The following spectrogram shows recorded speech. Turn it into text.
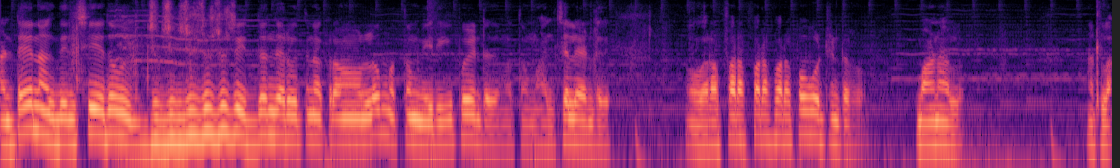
అంటే నాకు తెలిసి ఏదో జుగ్ యుద్ధం జరుగుతున్న క్రమంలో మొత్తం ఇరిగిపోయి ఉంటుంది మొత్తం హల్చలే ఉంటుంది. ఓ రఫ రఫ రఫ రఫ కొట్టింటారు బాణాలు. అట్లా.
